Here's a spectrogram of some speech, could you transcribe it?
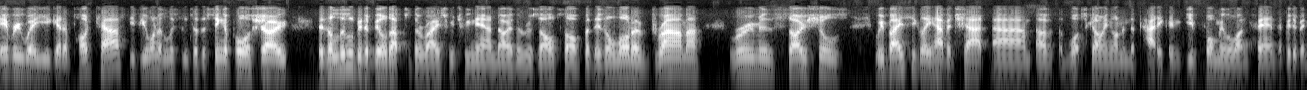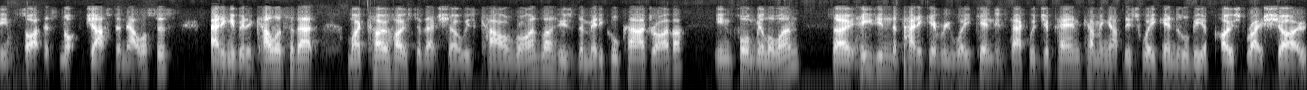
everywhere you get a podcast. If you want to listen to the Singapore show, there's a little bit of build up to the race, which we now know the results of, but there's a lot of drama, rumours, socials. We basically have a chat um, of what's going on in the paddock and give Formula One fans a bit of an insight that's not just analysis, adding a bit of colour to that. My co-host of that show is Carl Reindler, who's the medical car driver in Formula One. So he's in the paddock every weekend. In fact, with Japan coming up this weekend, it'll be a post-race show,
